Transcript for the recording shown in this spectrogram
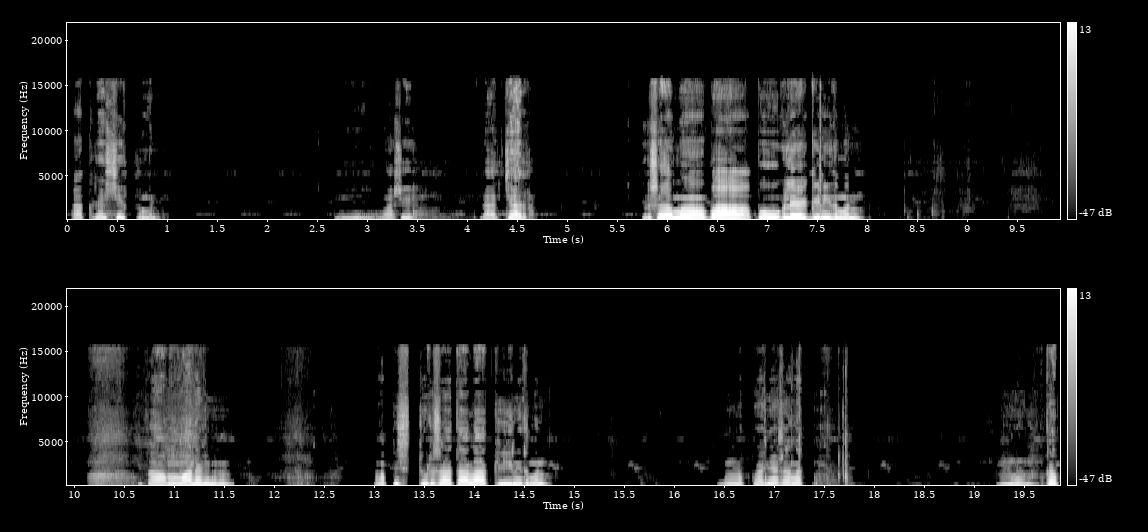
agresif teman. Ini masih belajar bersama Pak Buglek ini teman. Kita memanen habis dursata lagi ini teman. Lebahnya sangat mantap.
